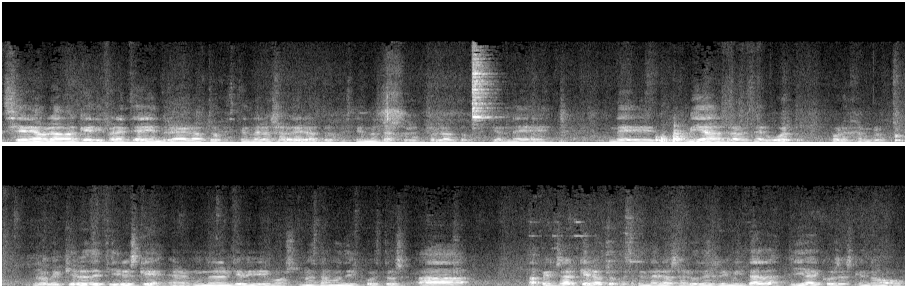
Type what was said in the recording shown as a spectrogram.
se hablaba, ¿qué diferencia hay entre la autogestión de la salud y la autogestión de otras cosas? Pues la autogestión de, de tu comida a través del huerto, por ejemplo. Lo que quiero decir es que en el mundo en el que vivimos no estamos dispuestos a, a pensar que la autogestión de la salud es limitada y hay cosas que no,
